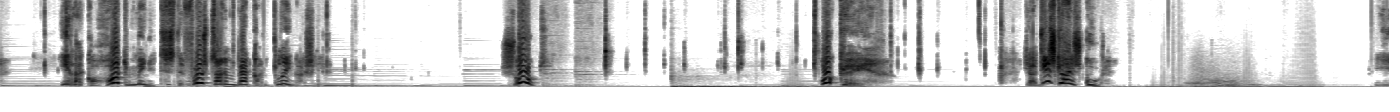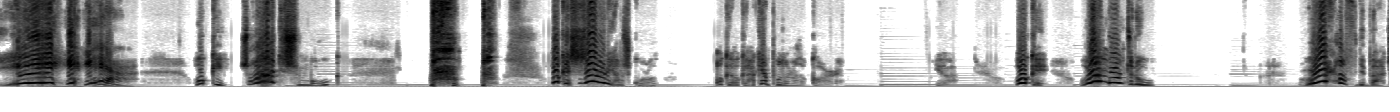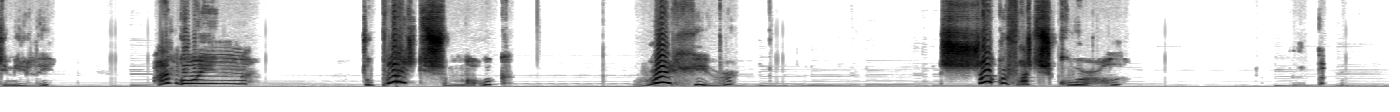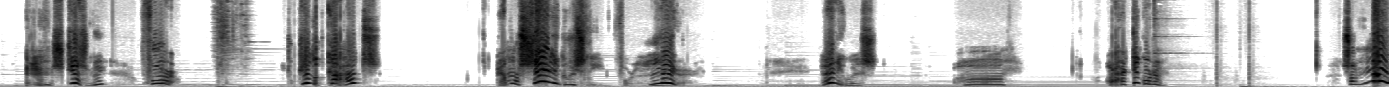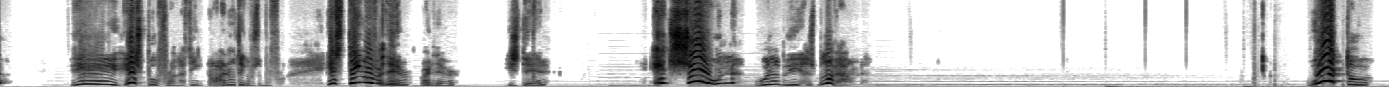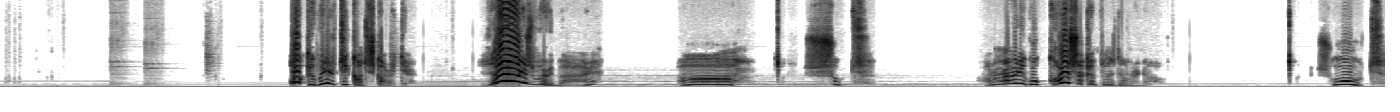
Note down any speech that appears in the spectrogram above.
in like a hot minute. This is the first time back I'm playing, actually. Shoot! Okay. Yeah, this guy's good. Yeah! Okay, so I had to smoke. okay, since I already have a squirrel. Okay, okay, I can't pull another card. Yeah. Okay, what I'm going to do, right off the bat immediately, I'm going to place the smoke right here, sacrifice the squirrel, excuse me, for to kill the cat. I'm gonna save the grizzly for later. Anyways, uh, I think we're done. So now, he, his bullfrog, I think. No, I don't think it was a bullfrog. His thing over there, right there, he's dead. And soon will be his bloodhound. What the? Okay, we need to take out this guy right there. That is very bad. Uh, shoot. I don't have any good cars I can place down right now. Shoot.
